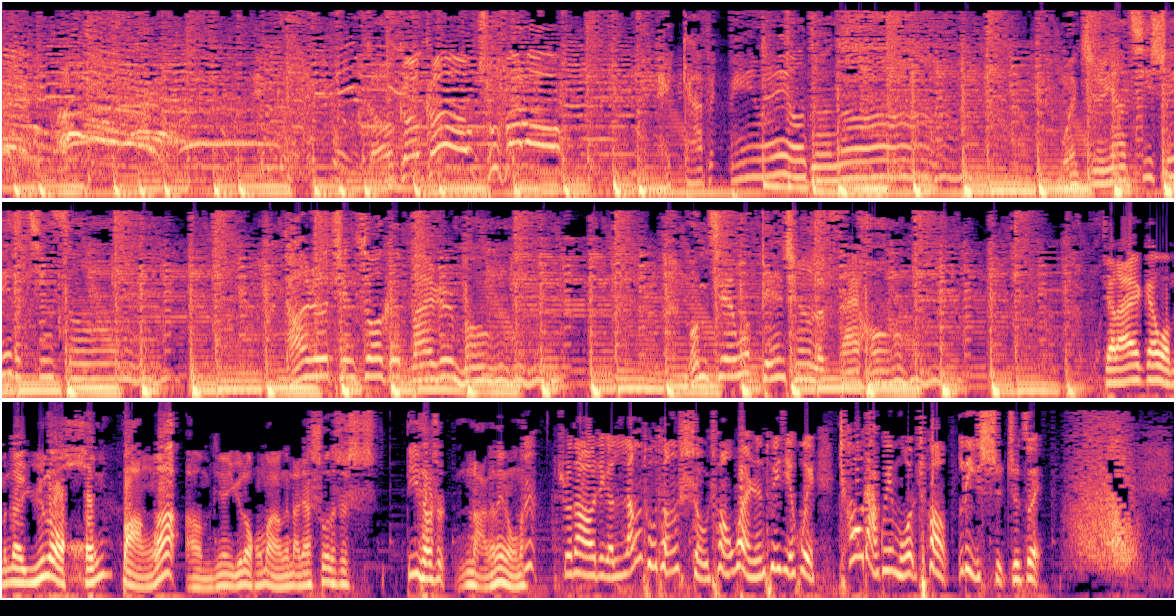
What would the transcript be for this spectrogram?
只要汽水的轻松。大热天做个白日梦，梦见我变成了彩虹。接下来该我们的娱乐红榜了啊！我们今天娱乐红榜要跟大家说的是第一条是哪个内容呢？嗯，说到这个狼图腾首创万人推介会，超大规模创历史之最。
